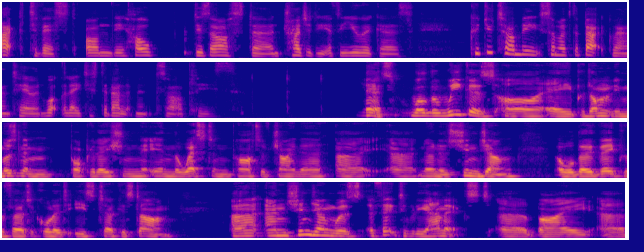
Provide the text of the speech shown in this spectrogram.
activist on the whole disaster and tragedy of the Uyghurs. Could you tell me some of the background here and what the latest developments are, please? Yes, well, the Uyghurs are a predominantly Muslim population in the western part of China, uh, uh, known as Xinjiang, although they prefer to call it East Turkestan. Uh, and Xinjiang was effectively annexed uh, by, uh,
